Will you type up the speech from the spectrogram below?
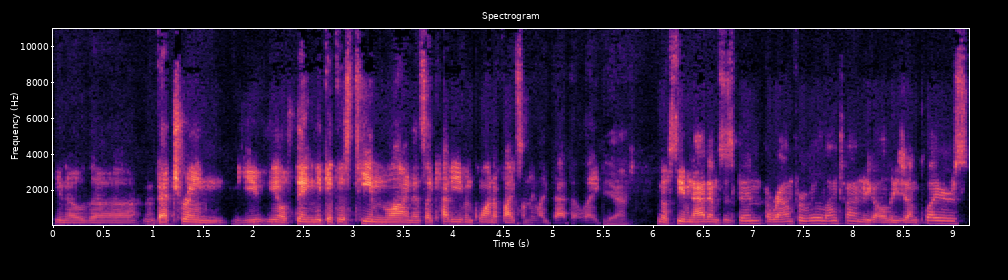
you know, the veteran, you you know, thing to get this team in line? It's like, how do you even quantify something like that? That like, Yeah. you know, Steven Adams has been around for a really long time. You got all these young players,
